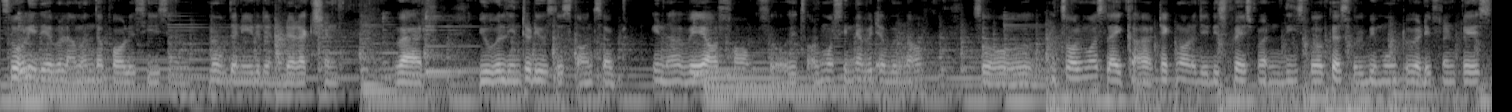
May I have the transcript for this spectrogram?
slowly they will amend the policies and move the needle in a direction where you will introduce this concept in a way or form. So it's almost inevitable now. So it's almost like technology displacement. These workers will be moved to a different place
